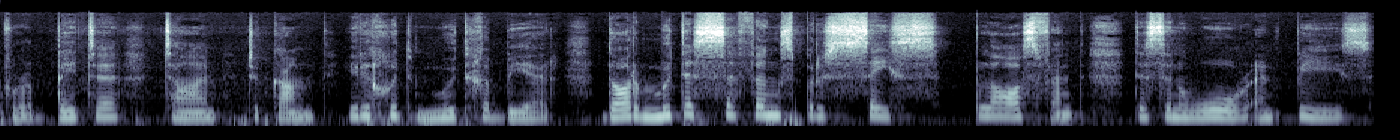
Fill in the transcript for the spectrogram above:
for a better time to come. Hierdie goed moet gebeur. Daar moet 'n siffingsproses plaasvind tussen war and peace.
